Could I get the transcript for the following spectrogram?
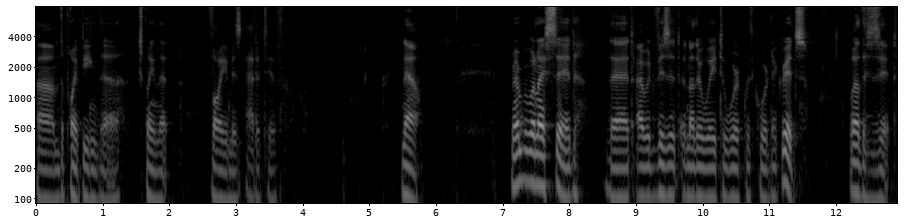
Um, the point being the explain that volume is additive. Now, remember when I said that I would visit another way to work with coordinate grids. Well, this is it.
